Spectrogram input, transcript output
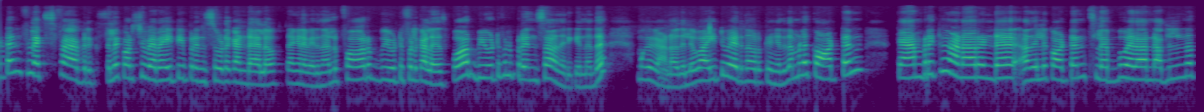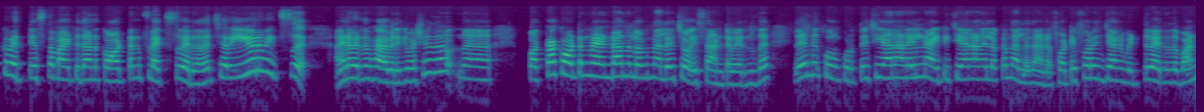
കോട്ടൺ ഫ്ലെക്സ് ഫാബ്രിക്സിൽ കുറച്ച് വെറൈറ്റി പ്രിന്റ്സ് കൂടെ കണ്ടാലോ? അങ്ങനെ വരുന്നത്. Four beautiful colours four beautiful prints ആണ് വന്നിരിക്കുന്നത്. നമുക്ക് കാണാം. അതിൽ വൈറ്റ് വരുന്നവർക്ക് ഇങ്ങനെ. നമ്മൾ കോട്ടൺ ക്യാമ്പ്രിക് കാണാറുണ്ട്. അതിൽ കോട്ടൺ സ്ലബ് വരാറുണ്ട്. അതിൽ നിന്നൊക്കെ വ്യത്യസ്തമായിട്ട് ഇതാണ് കോട്ടൺ ഫ്ലെക്സ് വരുന്നത്. ചെറിയൊരു മിക്സ് അങ്ങനെ വരുന്ന ഫാബ്രിക് പക്ഷേ അത് പക്ക കോട്ടൺ വേണ്ട എന്നുള്ളവർക്ക് നല്ലൊരു ചോയ്സ് ആണ് ട്ടോ വരുന്നത്. ഇത് കുർത്തി ചെയ്യാനാണെങ്കിലും നൈറ്റി ചെയ്യാനാണെങ്കിലും ഒക്കെ നല്ലതാണ്. ഫോർട്ടി ഫോർ ഇഞ്ചാണ് വിടുത്ത് വരുന്നത്. വൺ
